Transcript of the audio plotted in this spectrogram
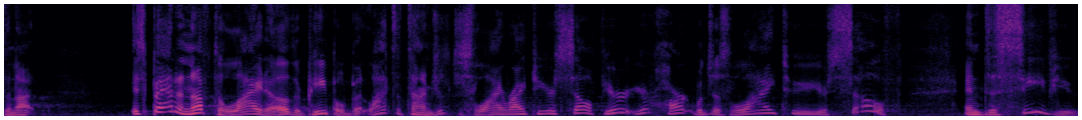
to not. It's bad enough to lie to other people, but lots of times you'll just lie right to yourself. Your, your heart will just lie to yourself and deceive you.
